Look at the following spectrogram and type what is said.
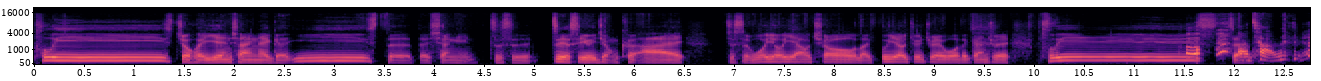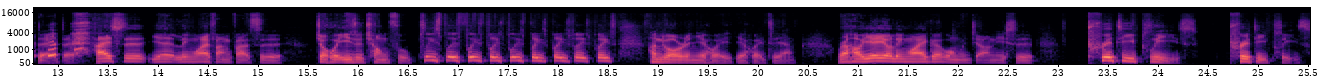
please 就会延长那个 is 的的声音，就是这也是有一种可爱，就是我有要求来、like, 不要拒绝我的感觉，please，好长，对对，还是也另外方法是就会一直重复，please please please please please please please please please，很多人也会也会这样，然后也有另外一个我们教你是 pretty please，pretty please，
